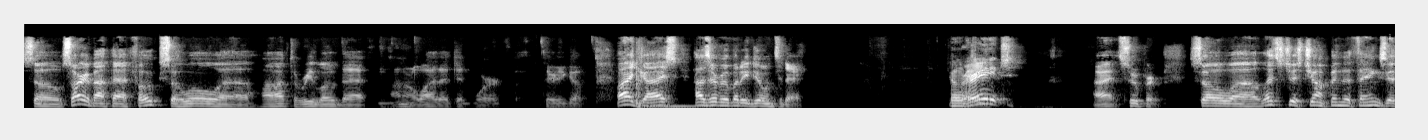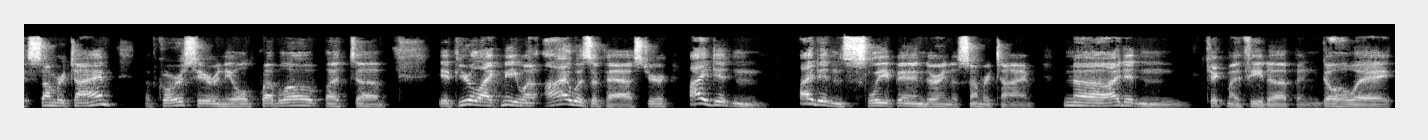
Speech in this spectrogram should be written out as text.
so sorry about that, folks. So we'll uh, I'll have to reload that. I don't know why that didn't work, but there you go. All right, guys, how's everybody doing today? Doing great. great. All right, super. So uh, let's just jump into things. It's summertime, of course, here in the old Pueblo. But uh, if you're like me, when I was a pastor, I didn't I didn't sleep in during the summertime. No, I didn't kick my feet up and go away.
